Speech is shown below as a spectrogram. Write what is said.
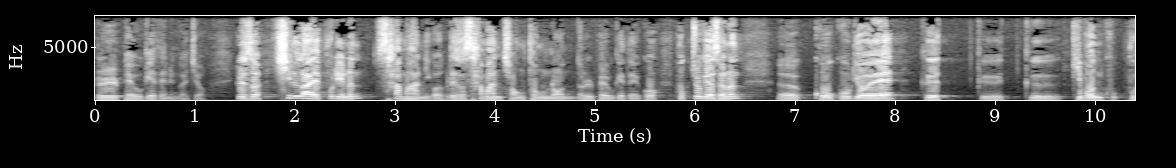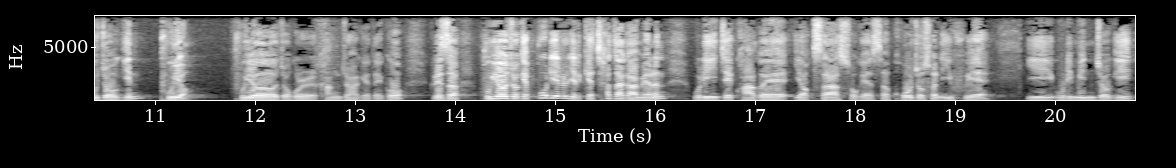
를 배우게 되는 거죠. 그래서 신라의 뿌리는 삼한이고 그래서 삼한 정통론을 배우게 되고 북쪽에서는 어, 고구려의 그, 그, 그 기본 부족인 부여, 부여족을 강조하게 되고 그래서 부여족의 뿌리를 이렇게 찾아가면은 우리 이제 과거의 역사 속에서 고조선 이후에 이 우리 민족이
